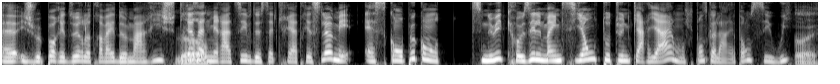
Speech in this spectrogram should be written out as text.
euh, et je veux pas réduire le travail de Marie, je suis très admirative de cette créatrice-là, mais est-ce qu'on peut continuer de creuser le même sillon toute une carrière? Moi, je pense que la réponse, c'est oui. Ouais,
